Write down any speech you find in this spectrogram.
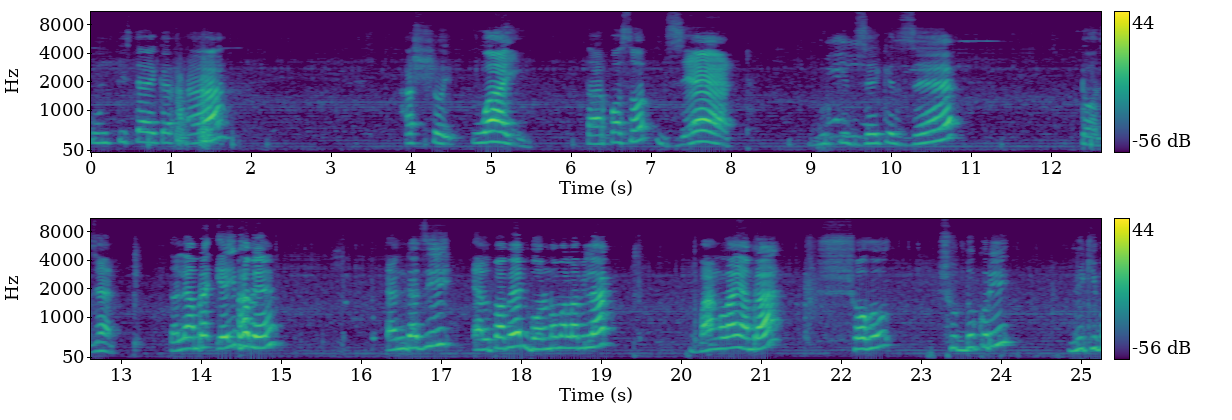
উনত্রিশটা একার আ? হাস্যই। ওয়াই। তার পাছত জেড। বুরকি জেকে জে জেড। তাহলে আমরা এইভাবে ইংরাজি অ্যালফাবেট বর্ণমালাবিলাক বাংলায় আমরা সহ শুদ্ধ করি, লিখিব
